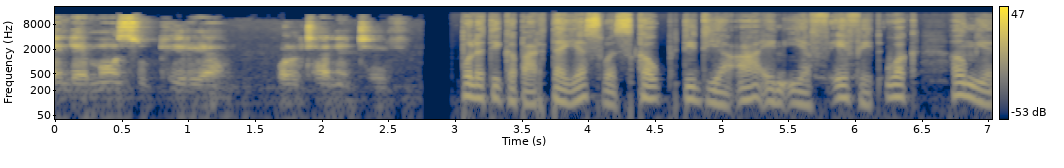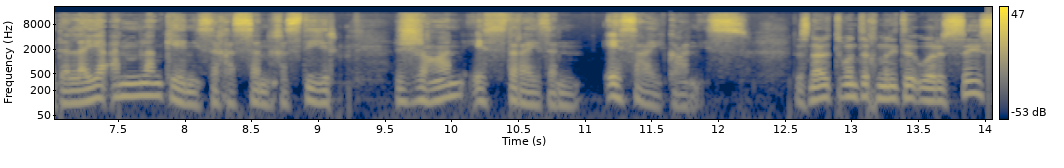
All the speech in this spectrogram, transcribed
and a more superior alternative. Politieke partye soos Scope, die DA en EFF het ook hul medelee aan Mlankeni se gesin gestuur. Jean Estreisen, SAICanis. Dis nou 20 minute oor 6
